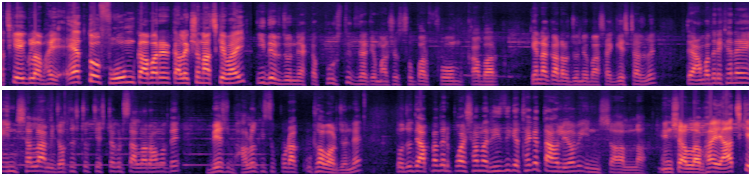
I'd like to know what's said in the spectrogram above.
আজকে এগুলা ভাই? এত ফোম কাভারের কালেকশন আজকে ভাই? ঈদের জন্য একটা প্রস্তুতি থাকে মানুষের সুপার ফোম কাবার কেনাকাটার জন্য বাসায় গেস্ট আসবে। তাই আমাদের এখানে ইনশাল্লাহ আমি যথেষ্ট চেষ্টা করছি আল্লাহ রহমতে বেশ ভালো কিছু প্রোডাক্ট উঠাবার জন্য। তো যদি আপনাদের পয়সা আমার রিজিকে থাকে তাহলে হবে ইনশাআল্লাহ। ইনশাল্লাহ ভাই আজকে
